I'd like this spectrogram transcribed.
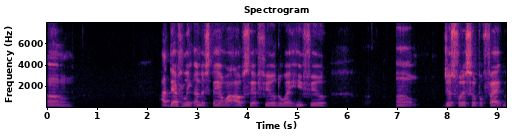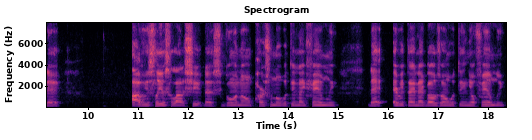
um, I definitely understand why Offset feel the way he feel. Um, just for the simple fact that obviously it's a lot of shit that's going on personal within their family. That everything that goes on within your family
